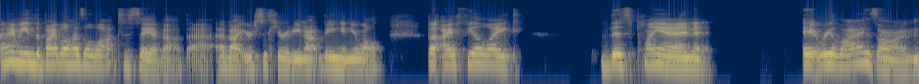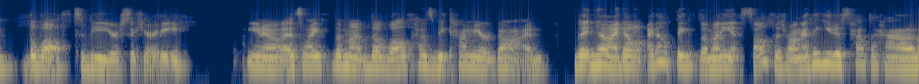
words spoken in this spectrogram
I mean, the Bible has a lot to say about that, about your security not being in your wealth. But I feel like this plan it relies on the wealth to be your security. You know, it's like the the wealth has become your god. But no, I don't I don't think the money itself is wrong. I think you just have to have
